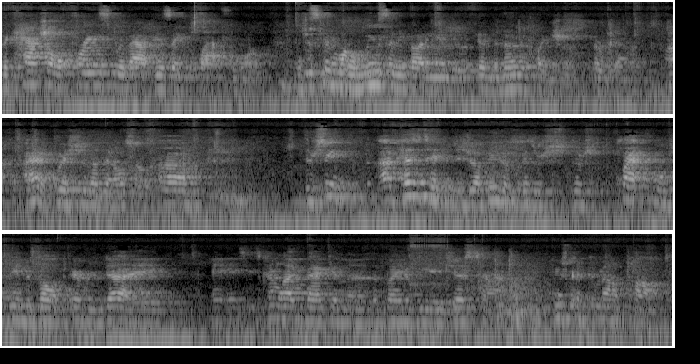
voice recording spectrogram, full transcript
The catch-all phrase for that is a platform. And just didn't want to lose anybody in the, in the nomenclature over that. I, I had a question about that also. Um, there seem, I've hesitated to jump into it because there's, there's platforms being developed every day. And it's, it's kind of like back in the, the beta VHS time. Who's gonna come out on top?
